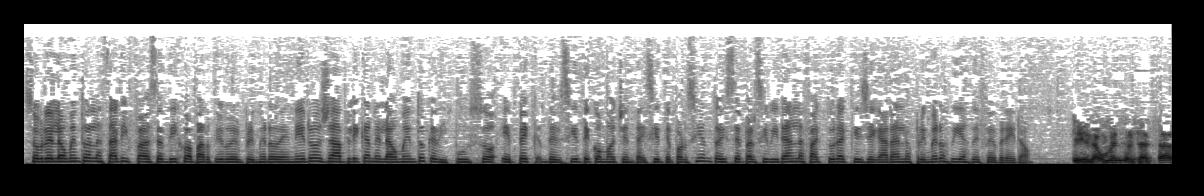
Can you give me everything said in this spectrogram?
Sobre el aumento en las tarifas, dijo a partir del primero de enero ya aplican el aumento que dispuso EPEC del 7,87% y se percibirá en la factura que llegará en los primeros días de febrero. Sí, el aumento ya está,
